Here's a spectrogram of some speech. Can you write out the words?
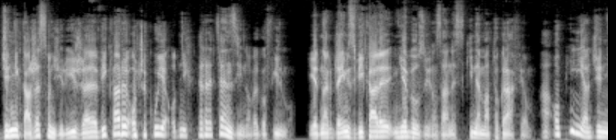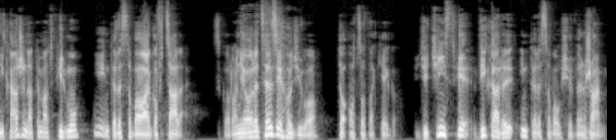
Dziennikarze sądzili, że Vicary oczekuje od nich recenzji nowego filmu. Jednak James Vicary nie był związany z kinematografią, a opinia dziennikarzy na temat filmu nie interesowała go wcale. Skoro nie o recenzję chodziło, to o co takiego? W dzieciństwie Vicary interesował się wężami,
